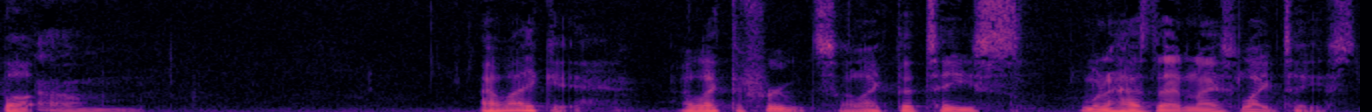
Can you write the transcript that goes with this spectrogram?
But Um. I like it. I like the fruits. I like the taste when it has that nice light taste.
